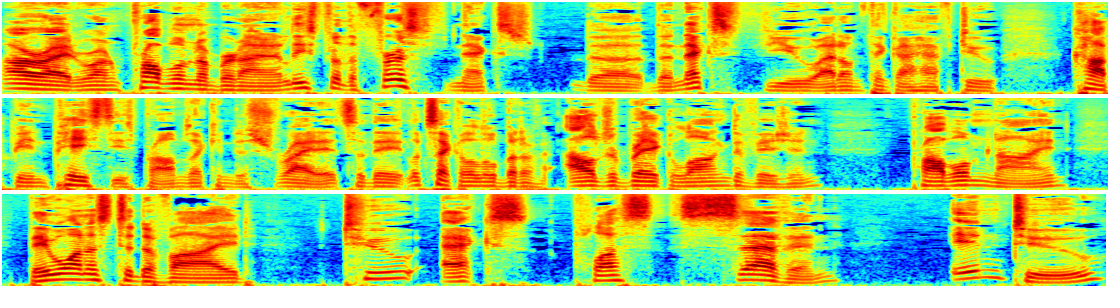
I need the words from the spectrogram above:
All right, we're on problem number nine. At least for the first next the the next few, I don't think I have to copy and paste these problems. I can just write it. So they, it looks like a little bit of algebraic long division. Problem nine. They want us to divide 2x plus 7 into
